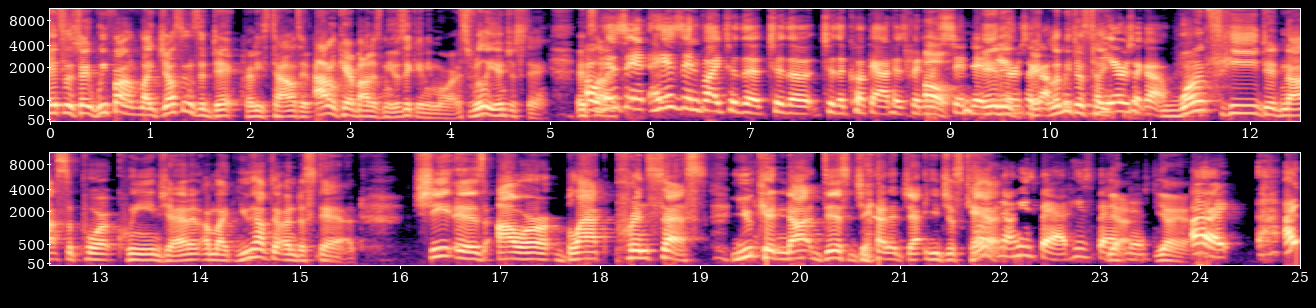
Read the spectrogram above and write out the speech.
It's a shame. We found like Justin's a dick, but he's talented. I don't care about his music anymore. It's really interesting. It's oh, like, his in, his invite to the to the to the cookout has been Oh, rescinded is years ago. Let me just tell you. years ago. Once he did not support Queen Janet, I'm like, you have to understand. She is our black princess. You cannot diss Janet. Ja- you just Oh, can't. no, he's bad. He's bad yeah, news. yeah, yeah. All right. I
